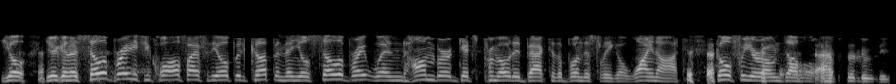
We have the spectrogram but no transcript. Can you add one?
You'll you're going to celebrate if you qualify for the Open Cup, and then you'll celebrate when Hamburg gets promoted back to the Bundesliga. Why not? Go for your own double. Absolutely.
